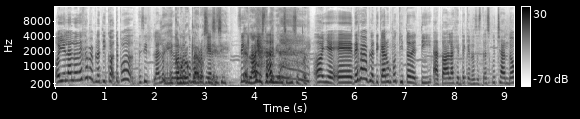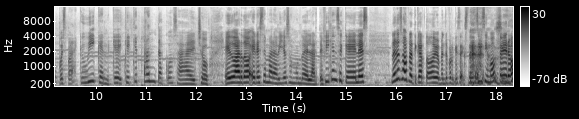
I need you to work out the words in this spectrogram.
Oye, Lalo, déjame platico. ¿Te puedo decir, Lalo? Sí, Eduardo, ¿cómo claro, sí, sí, sí, ¿Sí? Lalo está muy bien, sí, súper. Oye, eh, déjame platicar un poquito de ti a toda la gente que nos está escuchando, pues para que ubiquen qué, qué, qué tanta cosa ha hecho Eduardo en ese maravilloso mundo del arte. Fíjense que él es no les voy a platicar todo, obviamente, porque es extensísimo, pero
